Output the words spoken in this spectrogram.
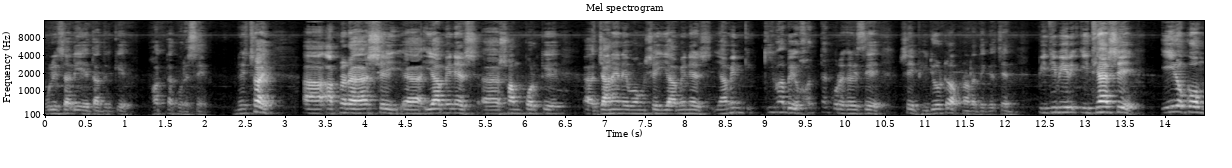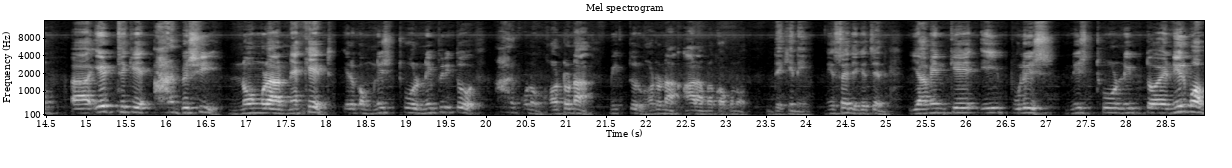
গুলি চালিয়ে তাদেরকে হত্যা করেছে। নিশ্চয় আপনারা সেই ইয়ামিনের সম্পর্কে জানেন এবং সেই ইয়ামিনের, ইয়ামিনকে কীভাবে হত্যা করে হয়েছে, সেই ভিডিওটা আপনারা দেখেছেন। পৃথিবীর ইতিহাসে এইরকম এর থেকে আর বেশি নোংরা নেকেট এরকম নিষ্ঠুর, নিপীড়িত আর কোনো ঘটনা, মৃত্যুর ঘটনা আর আমরা কখনো দেখিনি। নিশ্চয়ই দেখেছেন, ইয়ামিনকে এই পুলিশ নিষ্ঠুর নির্দয় নির্মম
